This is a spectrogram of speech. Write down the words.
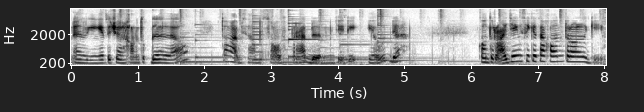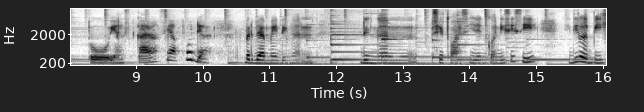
pun energinya itu curahkan untuk galau itu nggak bisa solve problem. Jadi ya udah kontrol aja yang bisa kita kontrol gitu. Yang sekarang sih aku udah berdamai dengan dengan situasi dan kondisi sih. Jadi lebih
